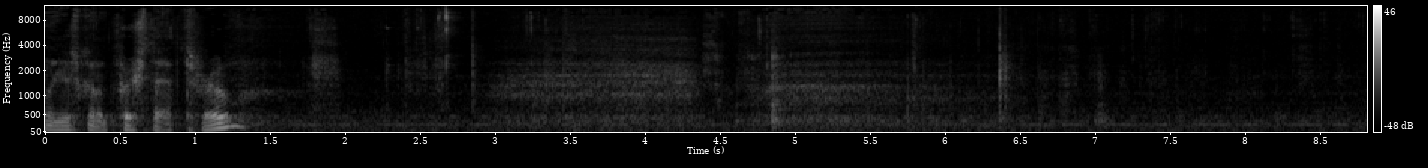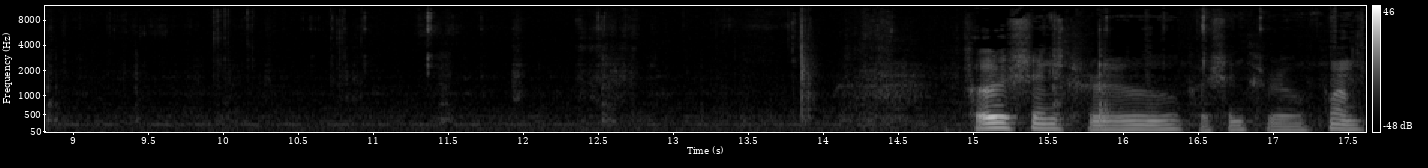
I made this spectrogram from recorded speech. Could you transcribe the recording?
We're just going to push that through. Pushing through, pushing through. Come on.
